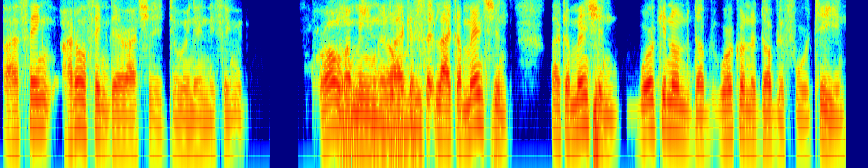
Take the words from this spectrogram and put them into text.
I think I don't think they're actually doing anything wrong. I mean, like I said, like I mentioned, like I mentioned, working on the work on the W14,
